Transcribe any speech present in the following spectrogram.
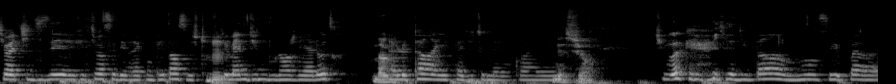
tu vois, tu disais, effectivement, c'est des vraies compétences. Et je trouve Mm. que même d'une boulangerie à l'autre, Bah euh, oui, le pain est pas du tout le même, quoi. Et bien sûr, tu vois qu'il y a du pain, bon, c'est pas...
